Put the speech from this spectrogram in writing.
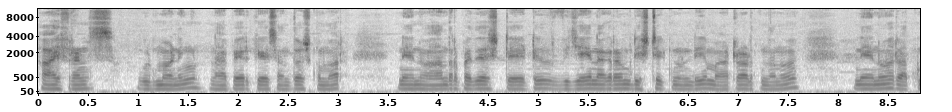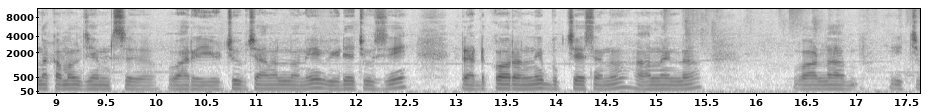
హాయ్ ఫ్రెండ్స్ గుడ్ మార్నింగ్. నా పేరు కె సంతోష్ కుమార్. నేను ఆంధ్రప్రదేశ్ స్టేట్ విజయనగరం డిస్టిక్ నుండి మాట్లాడుతున్నాను. నేను రత్నకమల్ జేమ్స్ వారి యూట్యూబ్ ఛానల్లోని వీడియో చూసి రెడ్ కోరల్ని బుక్ చేశాను ఆన్లైన్లో. వాళ్ళ ఇచ్చి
